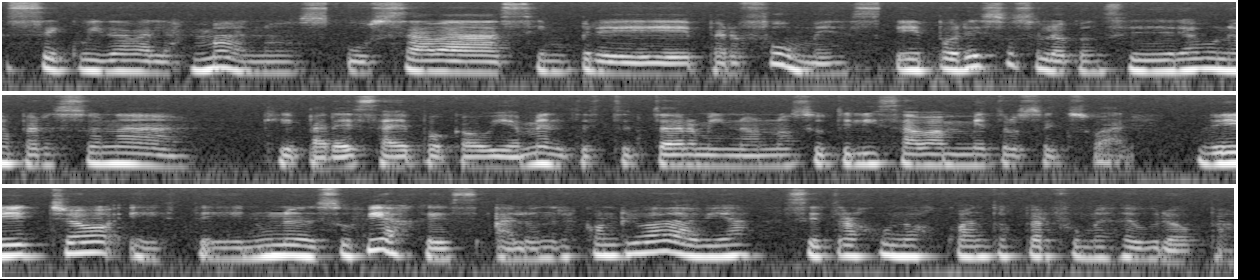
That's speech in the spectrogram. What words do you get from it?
se cuidaba las manos, usaba siempre perfumes, y por eso se lo consideraba una persona que para esa época obviamente este término no se utilizaba metrosexual. De hecho, este, en uno de sus viajes a Londres con Rivadavia, se trajo unos cuantos perfumes de Europa.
